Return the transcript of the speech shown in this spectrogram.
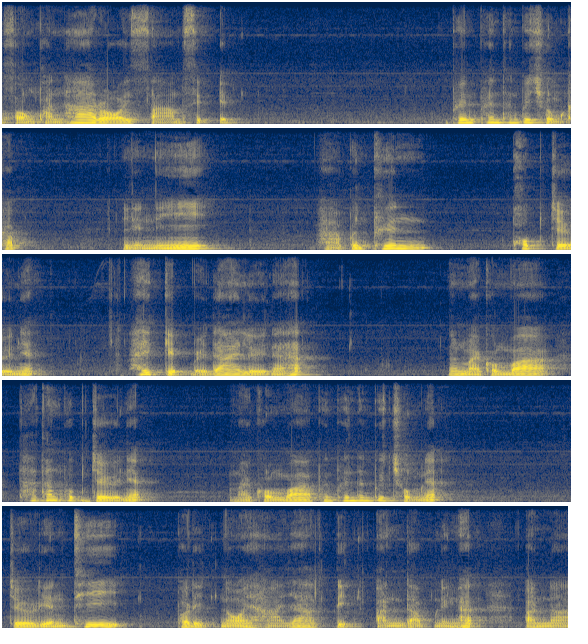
2531 เพื่อนๆท่านผู้ชมครับ เหรียญนี้หากเพื่อนๆพบเจอเนี่ยให้เก็บไว้ได้เลยนะฮะ นั่นหมายความว่าถ้าท่านพบเจอเนี่ย หมายความว่าเพื่อนๆท่านผู้ชมเนี่ยเจอเหรียญที่ผลิตน้อยหายากติดอันดับหนึ่งฮะอนา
